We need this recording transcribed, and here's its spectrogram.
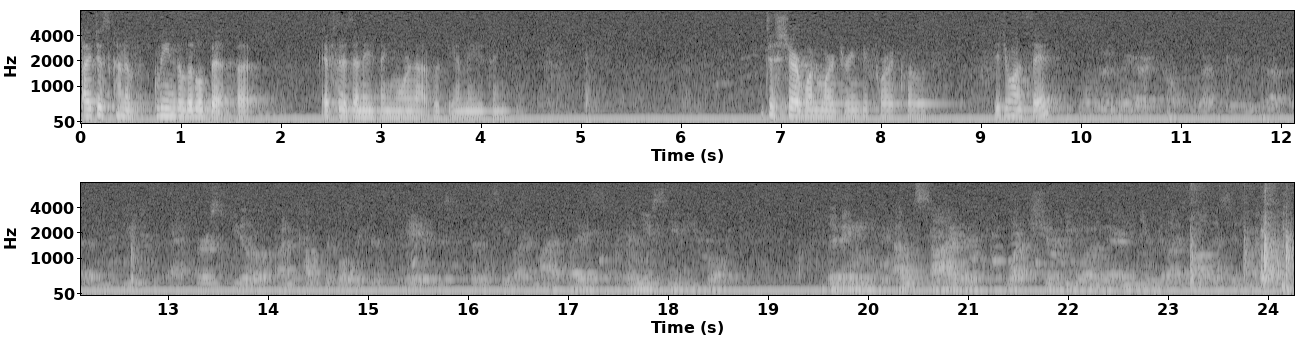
I just kind of gleaned a little bit, but if there's anything more, that would be amazing. Just share one more dream before I close. Did you want to say it? One other thing I caught from that dream is that um, you at first feel uncomfortable because, hey, this doesn't seem like my place. But then you see people living outside of what should be going there, and you realize, wow, this is my place.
